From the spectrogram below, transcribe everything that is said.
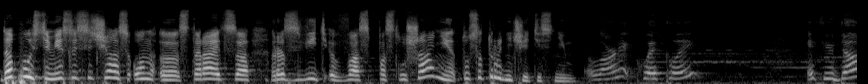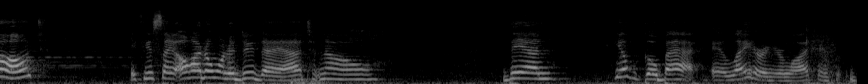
Допустим, если сейчас Он э, старается развить в вас послушание, то сотрудничайте с Ним. Learn it quickly. If you don't, if you say, "Oh, I don't want to do that," no, then He'll go back uh, later in your life and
